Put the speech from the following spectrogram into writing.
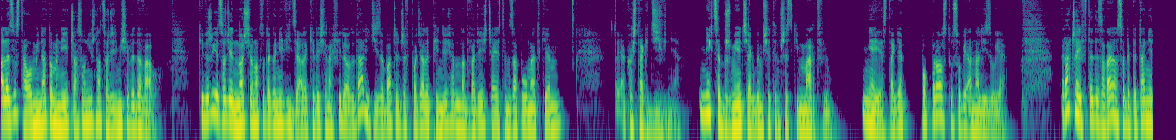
ale zostało mi na to mniej czasu niż na co dzień mi się wydawało. Kiedy żyję codziennością, no to tego nie widzę, ale kiedy się na chwilę oddalić i zobaczyć, że w podziale 50 na 20 jestem za półmetkiem, to jakoś tak dziwnie. Nie chcę brzmieć, jakbym się tym wszystkim martwił. Nie jest tak, ja po prostu sobie analizuję. Raczej wtedy zadaję sobie pytanie,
